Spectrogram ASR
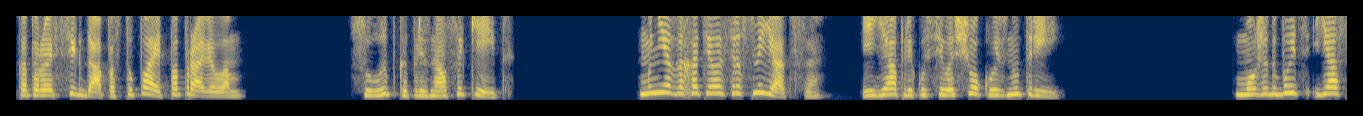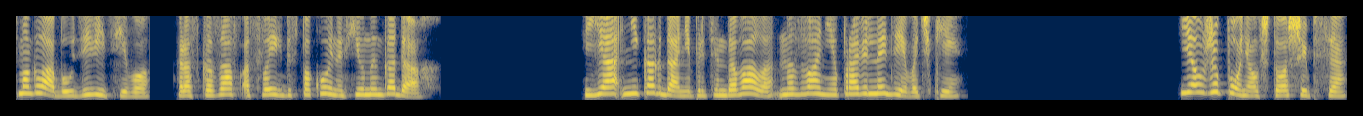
которая всегда поступает по правилам. С улыбкой признался Кейт. Мне захотелось рассмеяться, и я прикусила щеку изнутри. Может быть, я смогла бы удивить его, рассказав о своих беспокойных юных годах. Я никогда не претендовала на звание правильной девочки. Я уже понял, что ошибся.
